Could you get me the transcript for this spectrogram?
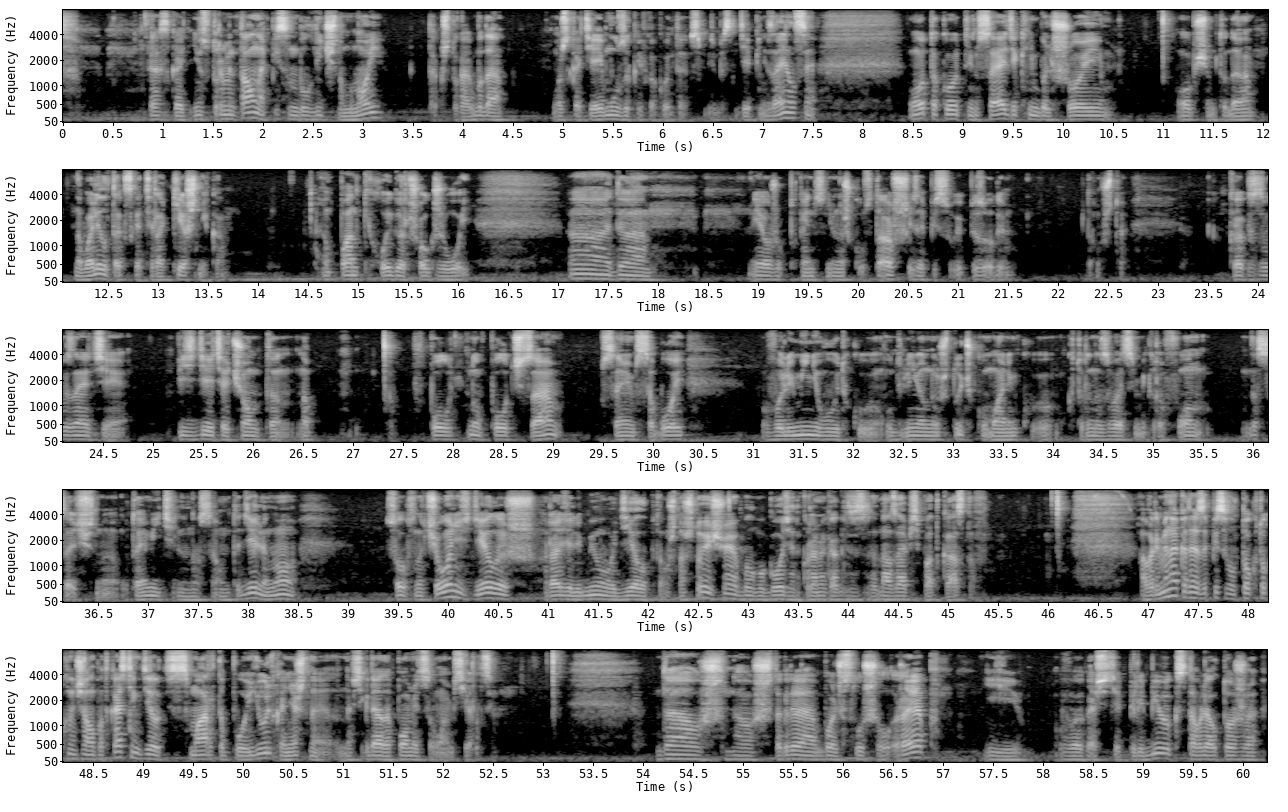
как сказать, инструментал написан был лично мной, так что как бы да, можно сказать, я и музыкой в какой-то степени занялся. Вот такой вот инсайдик небольшой, в общем-то, да, навалил, так сказать, ракешника. Панки, хой, горшок живой. А, да, я уже под конец немножко уставший записываю эпизоды, потому что, как вы знаете, пиздеть о чем-то на пол, ну, полчаса самим собой в алюминиевую такую удлиненную штучку маленькую, которая называется микрофон, достаточно утомительно на самом-то деле, но, собственно, чего не сделаешь ради любимого дела, потому что на что еще я был бы годен, кроме как на запись подкастов. А времена, когда я записывал только-только начинал подкастинг делать с марта по июль, конечно, навсегда запомнится в моем сердце. Да уж, да уж. Тогда я больше слушал рэп и в качестве перебивок вставлял тоже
